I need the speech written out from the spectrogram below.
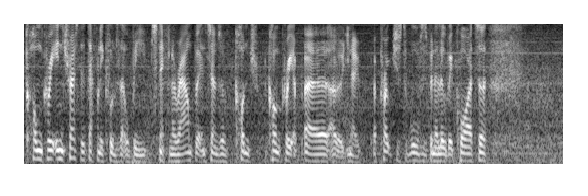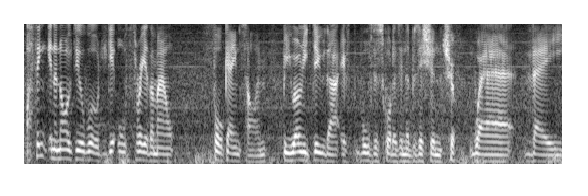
concrete interest. There's definitely clubs that will be sniffing around, but in terms of con- concrete, uh, uh, you know, approaches to Wolves has been a little bit quieter. I think in an ideal world, you get all three of them out for game time, but you only do that if Wolves' squad is in a position Sure. where they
